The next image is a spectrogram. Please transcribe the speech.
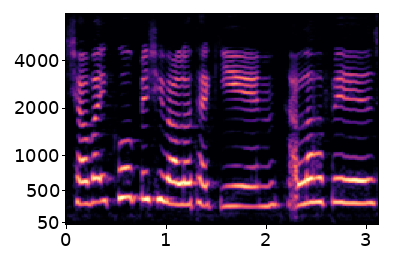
সবাই খুব বেশি ভালো থাকিয়েন। আল্লাহ হাফেজ।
